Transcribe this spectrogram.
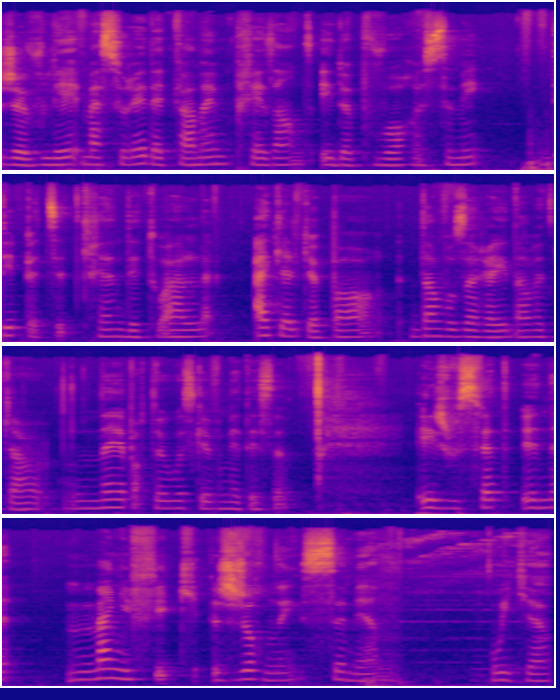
je voulais m'assurer d'être quand même présente et de pouvoir semer des petites graines d'étoiles à quelque part dans vos oreilles, dans votre cœur, n'importe où est-ce que vous mettez ça. Et je vous souhaite une magnifique journée, semaine, week-end,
